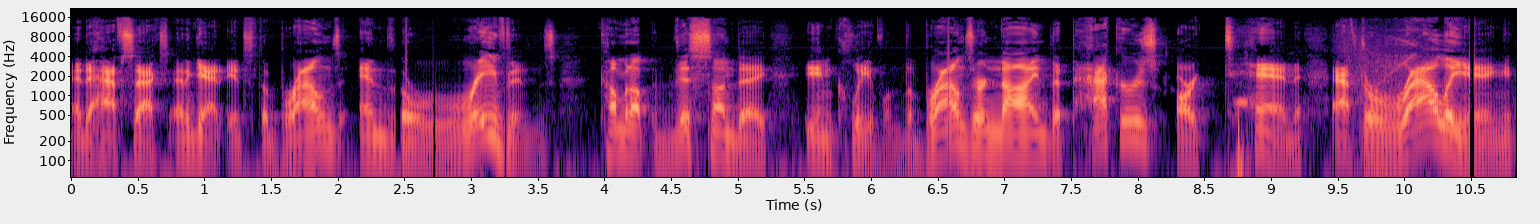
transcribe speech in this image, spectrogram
and a half sacks. And again, it's the Browns and the Ravens coming up this Sunday in Cleveland. The Browns are nine, the Packers are 10 after rallying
